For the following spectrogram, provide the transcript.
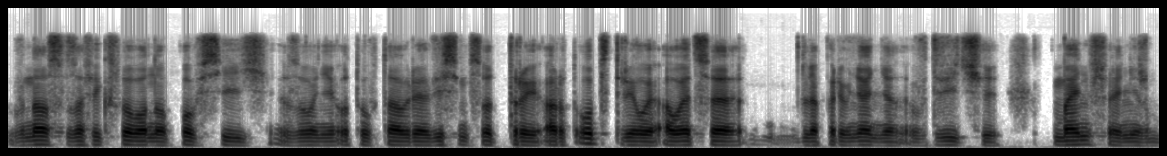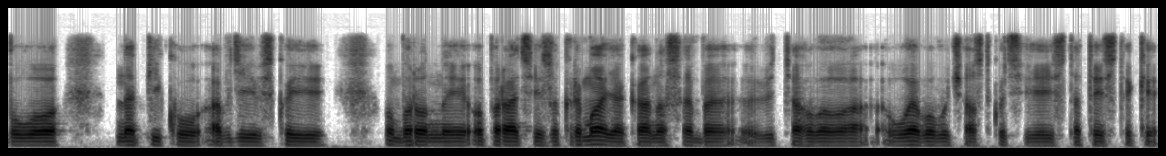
в нас зафіксовано по всій зоні ОТУ Таврія 803 артобстріли, але це для порівняння вдвічі менше ніж було на піку Авдіївської оборонної операції, зокрема, яка на себе відтягувала левову частку цієї статистики.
